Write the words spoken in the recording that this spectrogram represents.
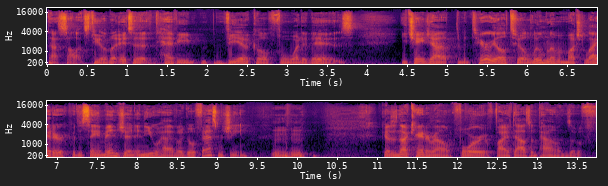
not solid steel, but it's a heavy vehicle for what it is. You change out the material to aluminum, much lighter, with the same engine, and you have a go fast machine. Mm-hmm. Because it's not carrying around four, or five thousand pounds of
